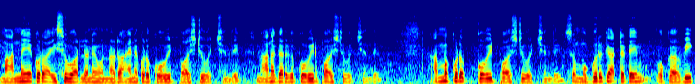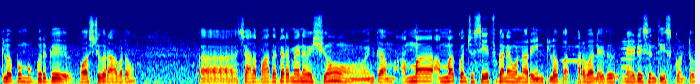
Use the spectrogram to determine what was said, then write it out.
మా అన్నయ్య కూడా ఐసీ వార్డులోనే ఉన్నాడు. ఆయన కూడా కోవిడ్ పాజిటివ్ వచ్చింది. నాన్నగారికి కోవిడ్ పాజిటివ్ వచ్చింది. అమ్మకు కూడా కోవిడ్ పాజిటివ్ వచ్చింది. సో ముగ్గురికి అట్ ఎ టైం ఒక వీక్ లోపు ముగ్గురికి పాజిటివ్ రావడం చాలా బాధాకరమైన విషయం. ఇంకా అమ్మ అమ్మ కొంచెం సేఫ్గానే ఉన్నారు. ఇంట్లో ప- పర్వాలేదు. మెడిసిన్ తీసుకుంటూ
